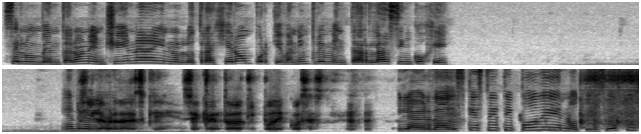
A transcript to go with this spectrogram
se lo inventaron en China y nos lo trajeron porque van a implementar la 5G. En sí, la verdad es que se creen todo tipo de cosas. Y la verdad es que este tipo de noticias pues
